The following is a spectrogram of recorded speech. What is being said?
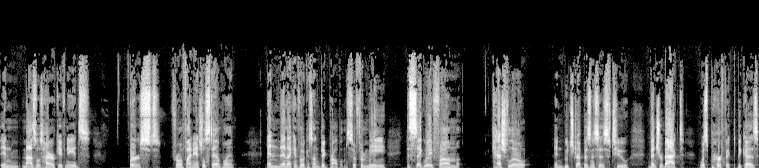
in Maslow's hierarchy of needs first from a financial standpoint, and then I can focus on big problems. So for me, the segue from cash flow and bootstrap businesses to venture backed was perfect because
